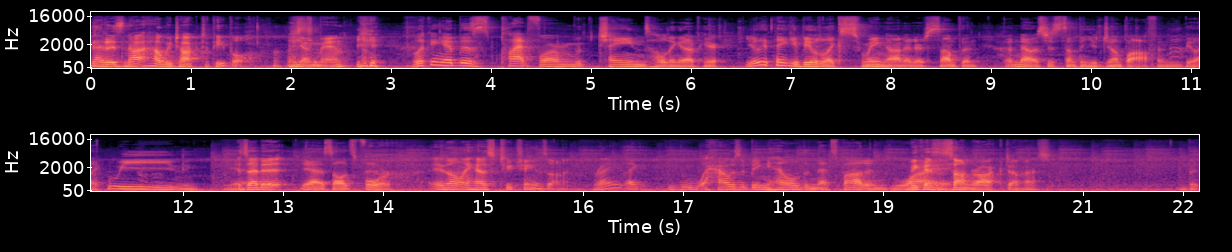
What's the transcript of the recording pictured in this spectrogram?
That is not how we talk to people, young man. Looking at this platform with chains holding it up here, you really think you'd be able to like swing on it or something. But no, it's just something you jump off and be like, wee. Yeah. Is that it? Yeah, that's all it's for. It only has two chains on it. Right? Like, how is it being held in that spot and why? Because it's on rock, dumbass. But.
